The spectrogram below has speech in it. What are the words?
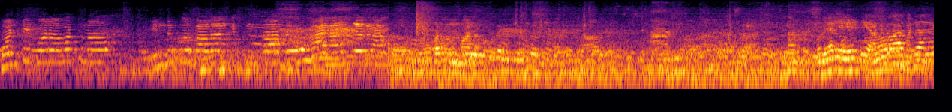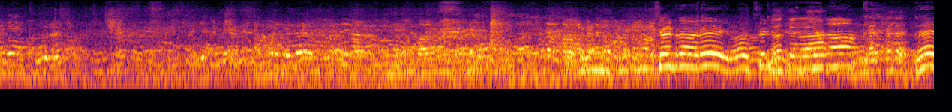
ట్వంటీ ఫోర్ అవర్స్లో ఇందుకు బాలరామకృష్ణరాజు ఆయన రే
